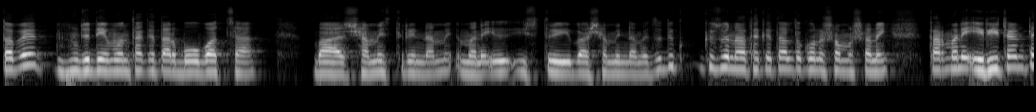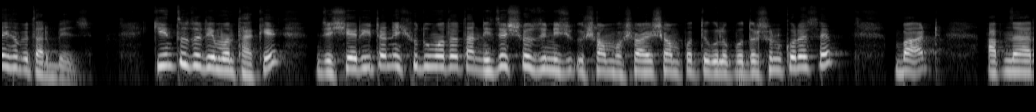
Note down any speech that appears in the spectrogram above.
তবে যদি এমন থাকে তার বউ বাচ্চা বা স্বামী স্ত্রীর নামে মানে স্ত্রী বা স্বামীর নামে যদি কোনো কিছু না থাকে তাহলে তো কোনো সমস্যা নেই। তার মানে এই রিটার্নটাই হবে তার বেজ কিন্তু যদি এমন থাকে যে সে রিটার্নে শুধুমাত্র তার নিজস্ব জিনিস সহায় সম্পত্তিগুলো প্রদর্শন করেছে বাট আপনার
